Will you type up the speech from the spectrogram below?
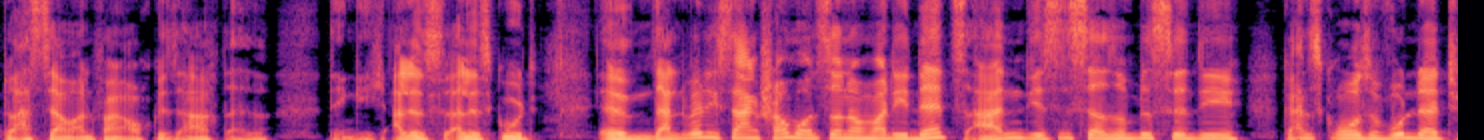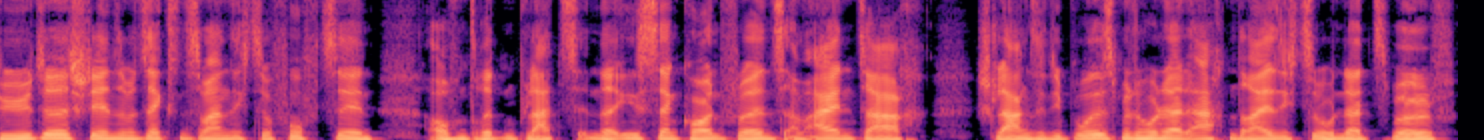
du hast ja am Anfang auch gesagt, also denke ich, alles, alles gut. Ähm, dann würde ich sagen, schauen wir uns doch nochmal die Nets an. Das ist ja so ein bisschen die ganz große Wundertüte. Stehen sie mit 26 zu 15 auf dem dritten Platz in der Eastern Conference. Am einen Tag schlagen sie die Bulls mit 138 zu 112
